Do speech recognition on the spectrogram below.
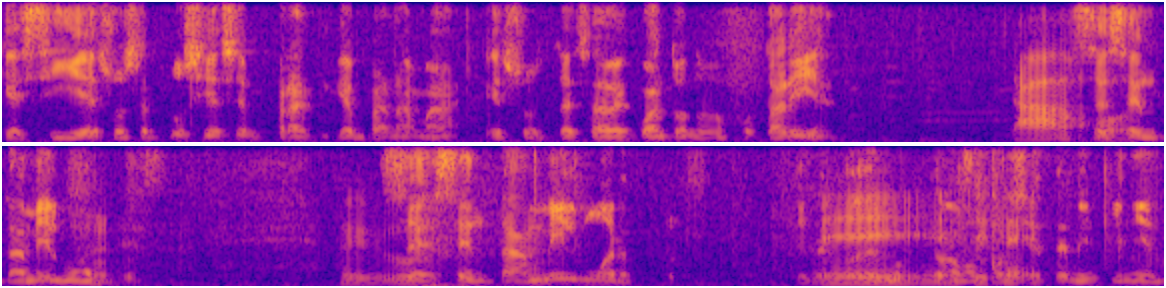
que si eso se pusiese en práctica en Panamá, eso usted sabe cuánto nos costaría. Ah, 60 mil muertos. 60 mil muertos. Y recordemos que vamos por 7.500.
